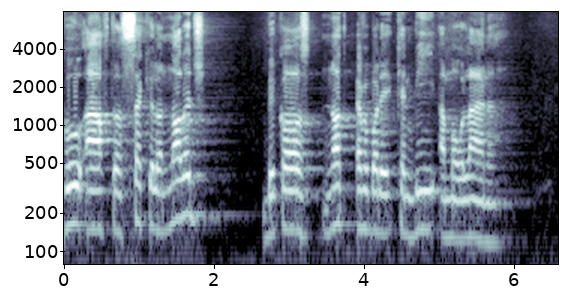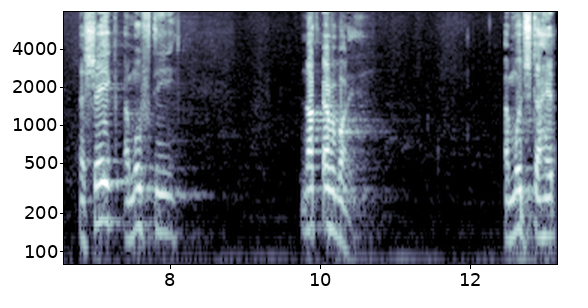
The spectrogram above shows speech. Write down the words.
go after secular knowledge because not everybody can be a Maulana, a Sheikh, a Mufti. Not everybody. A Mujtahid.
